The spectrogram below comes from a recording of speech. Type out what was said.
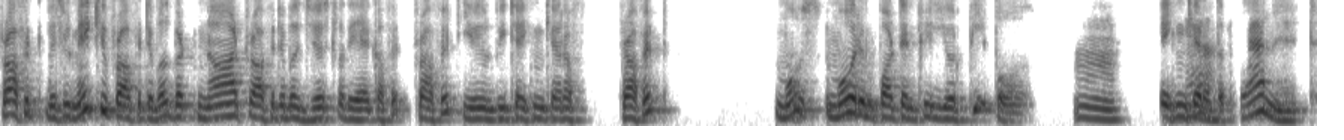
profit which will make you profitable but not profitable just for the heck of it profit you will be taking care of profit most more importantly your people mm. taking yeah. care of the planet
